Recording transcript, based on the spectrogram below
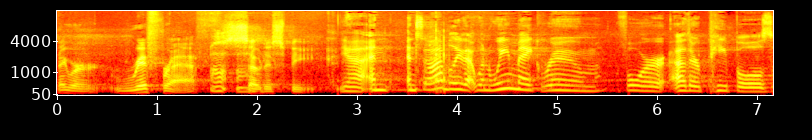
they were riffraff, so to speak. Yeah, and, and so I believe that when we make room for other people's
